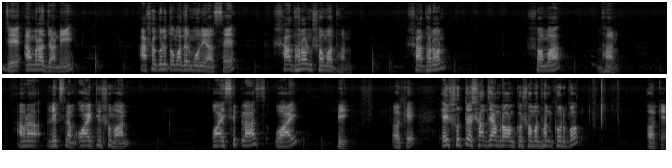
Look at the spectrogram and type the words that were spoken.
যে আমরা জানি, আশা করি তোমাদের মনে আছে, সাধারণ সমাধান সাধারণ সমাধান। আমরা লিখছিলাম ওয়াইটি সমান Y C plus Y P okay এই সূত্রের সাহায্যে আমরা অঙ্ক সমাধান করব। ওকে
